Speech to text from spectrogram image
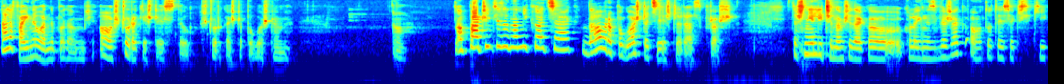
Ale fajny, ładny, podoba mi się. O, szczurek jeszcze jest z tyłu. Szczurka jeszcze pogłaszczamy. O. No patrzcie za nami kociak. Dobra, pogłaszczę Cię jeszcze raz, proszę. Też nie liczy nam się to jako kolejny zwierzak. O, tutaj jest jakiś taki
